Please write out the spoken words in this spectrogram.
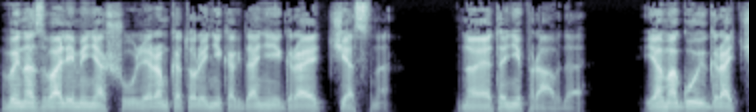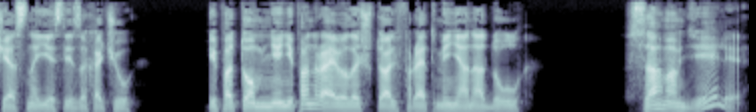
Вы назвали меня шулером, который никогда не играет честно. Но это неправда. Я могу играть честно, если захочу. И потом мне не понравилось, что Альфред меня надул». «В самом деле?»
